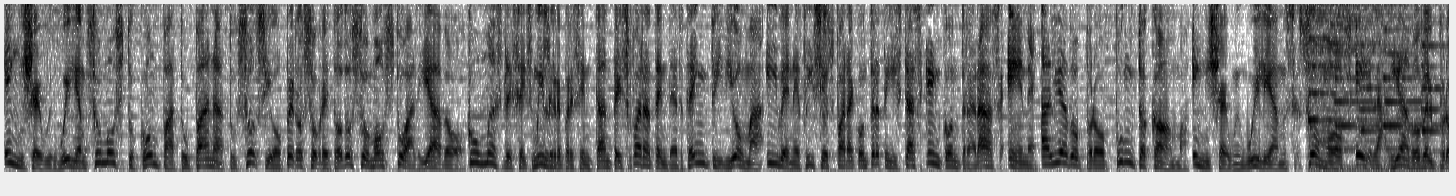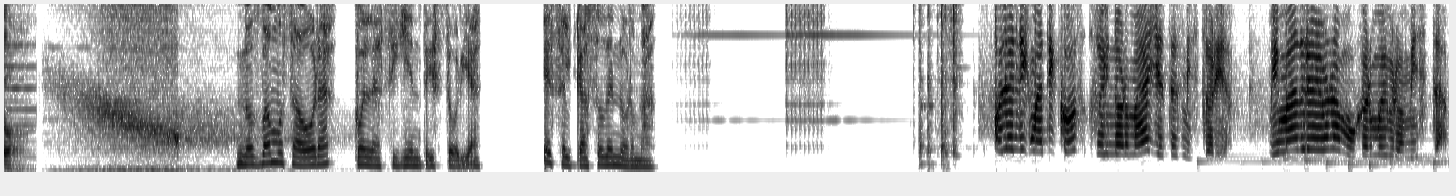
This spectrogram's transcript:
En Sherwin Williams somos tu compa, tu pana, tu socio, pero sobre todo somos tu aliado, con más de 6.000 representantes para atenderte en tu idioma y beneficios para contratistas que encontrarás en aliadopro.com. En Sherwin Williams somos el aliado del PRO. Nos vamos ahora con la siguiente historia. Es el caso de Norma. Hola enigmáticos, soy Norma y esta es mi historia. Mi madre era una mujer muy bromista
